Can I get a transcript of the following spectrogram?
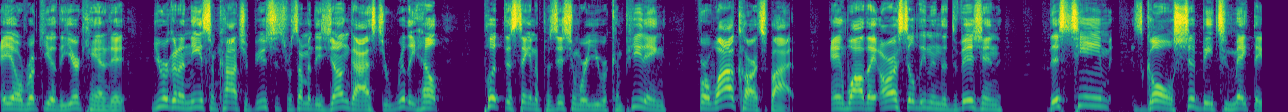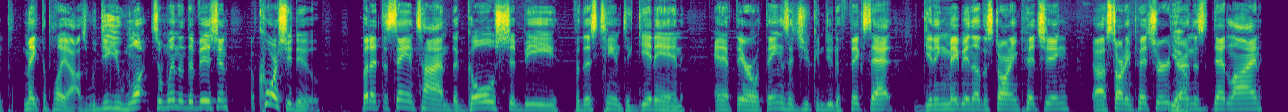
AL Rookie of the Year candidate. You are going to need some contributions from some of these young guys to really help put this thing in a position where you were competing for a wild card spot. And while they are still leading the division, this team's goal should be to make they make the playoffs. Do you want to win the division? Of course you do. But at the same time, the goal should be for this team to get in. And if there are things that you can do to fix that, getting maybe another starting pitching, uh, starting pitcher Yeah. during this deadline,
